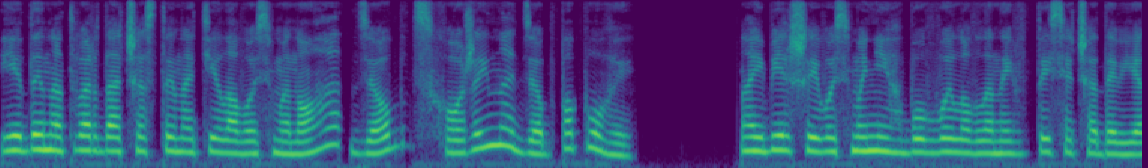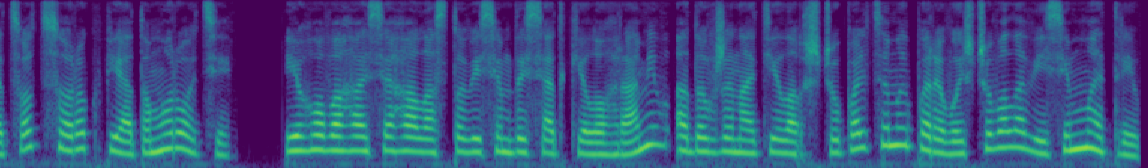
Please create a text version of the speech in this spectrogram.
Єдина тверда частина тіла восьминога дзьоб, схожий на дзьоб папуги. Найбільший восьминіг був виловлений в 1945 році. Його вага сягала 180 кілограмів, а довжина тіла щупальцями перевищувала 8 метрів.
